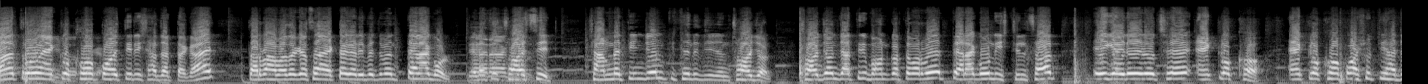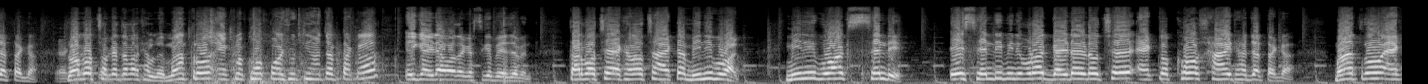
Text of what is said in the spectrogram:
মাত্র এক লক্ষ পঁয়ত্রিশ হাজার টাকায়। তারপর আমাদের কাছে একটা গাড়ি পেয়ে যাবেন তেরাগোল এটা হচ্ছে ছয় সিট। সামনে তিনজন পিছনে তিনজন ছয় জন ছয় জন যাত্রী বহন করতে পারবে তেরাগোল স্টিল সাত এই গাড়িটার হচ্ছে এক লক্ষ এক লক্ষ পঁয়ষট্টি হাজার টাকা। নগদ ছকে তোমার খেলবে। মাত্র এক লক্ষ পঁয়ষট্টি হাজার টাকা এই গাড়িটা আমাদের কাছ থেকে পেয়ে যাবেন। তারপর হচ্ছে এখানে হচ্ছে একটা মিনি বোয়াক। মিনি বোয়াক স্যান্ডি এই স্যান্ডি মিনি বোরাক গাড়িটা এটা হচ্ছে এক লক্ষ ষাট হাজার টাকা। মাত্র এক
